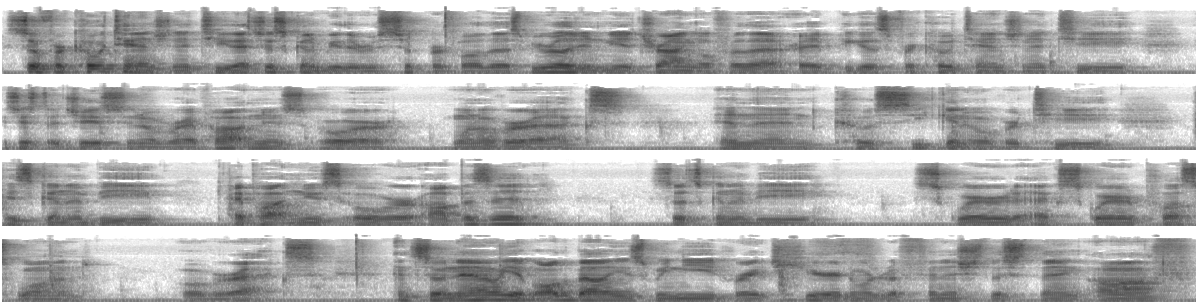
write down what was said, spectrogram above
So for cotangent of t, that's just going to be the reciprocal of this. We really didn't need a triangle for that, right? Because for cotangent of t, it's just adjacent over hypotenuse or 1 over x. And then cosecant over t is going to be hypotenuse over opposite. So it's going to be square root of x squared plus 1 over x. And so now we have all the values we need right here in order to finish this thing off.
